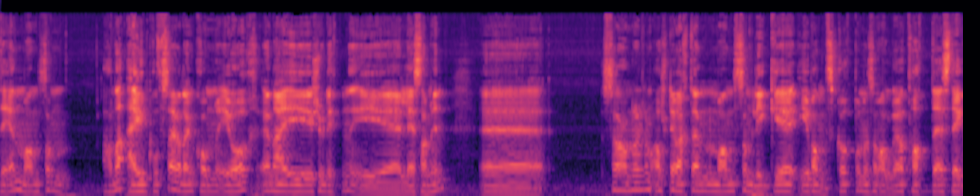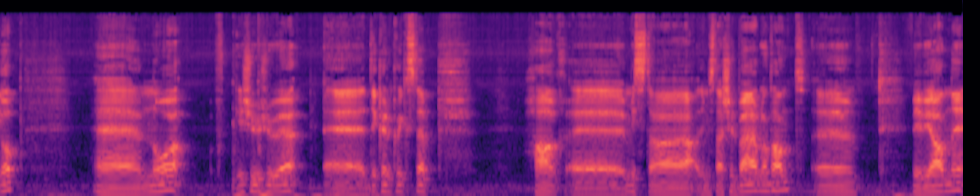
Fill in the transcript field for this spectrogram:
det er en mann som Han har én proffseier, den kom i år eh, Nei, i 2019, i Lesamin. Eh, så han har liksom alltid vært en mann som ligger i vannskorpa, men som aldri har tatt det steget opp. Eh, nå, i 2020, eh, Dickon Quickstep har eh, mista, mista Gilbert, blant annet. Eh, Viviani.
